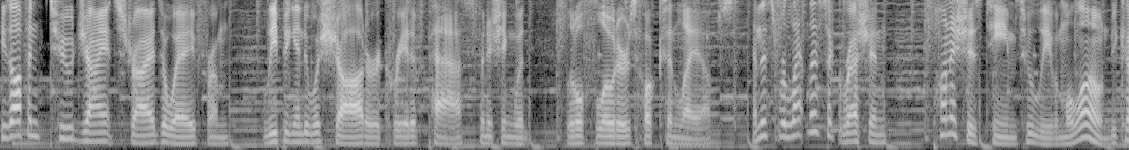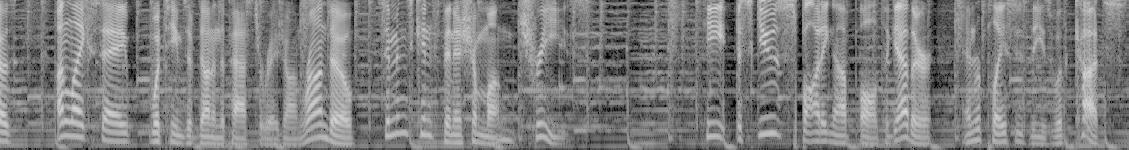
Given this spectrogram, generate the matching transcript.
He's often two giant strides away from leaping into a shot or a creative pass, finishing with little floaters, hooks, and layups. And this relentless aggression punishes teams who leave him alone because, unlike, say, what teams have done in the past to Rajon Rondo, Simmons can finish among the trees. He eschews spotting up altogether and replaces these with cuts.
